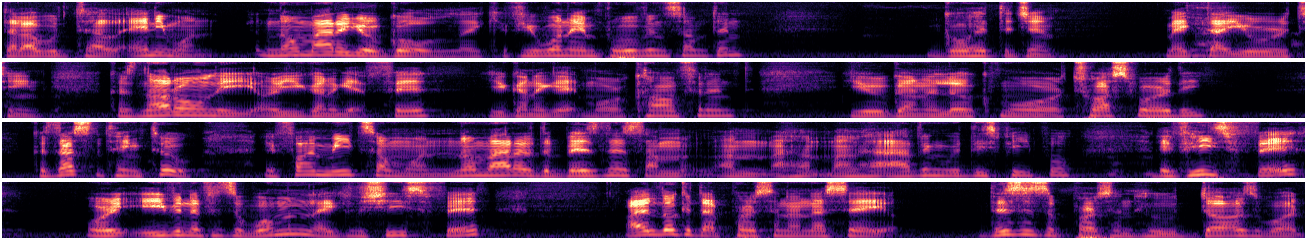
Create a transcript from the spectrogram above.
that I would tell anyone, no matter your goal, like if you want to improve in something, go hit the gym. Make yeah. that your routine. Cuz not only are you going to get fit, you're going to get more confident, you're going to look more trustworthy, because that's the thing too. If I meet someone, no matter the business I'm I'm I'm having with these people, if he's fit, or even if it's a woman, like if she's fit, I look at that person and I say, this is a person who does what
